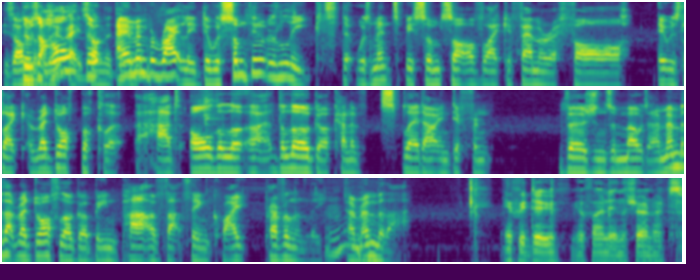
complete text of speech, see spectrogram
is on There was the a whole. It's there- on the I remember rightly. There was something that was leaked that was meant to be some sort of like ephemera for. It was like a Red Dwarf booklet that had all the lo- uh, the logo kind of splayed out in different versions and modes. And I remember that Red Dwarf logo being part of that thing quite prevalently. Mm. I remember that. If we do, you'll find it in the show notes.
